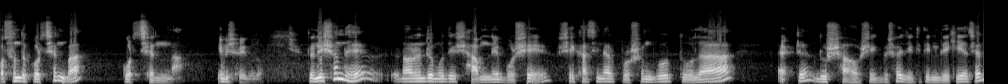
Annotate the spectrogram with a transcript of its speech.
পছন্দ করছেন বা করছেন না এই বিষয়গুলো। তো নিঃসন্দেহে নরেন্দ্র মোদীর সামনে বসে শেখ হাসিনার প্রসঙ্গ তোলা একটা দুঃসাহসিক বিষয় যেটি তিনি দেখিয়েছেন।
